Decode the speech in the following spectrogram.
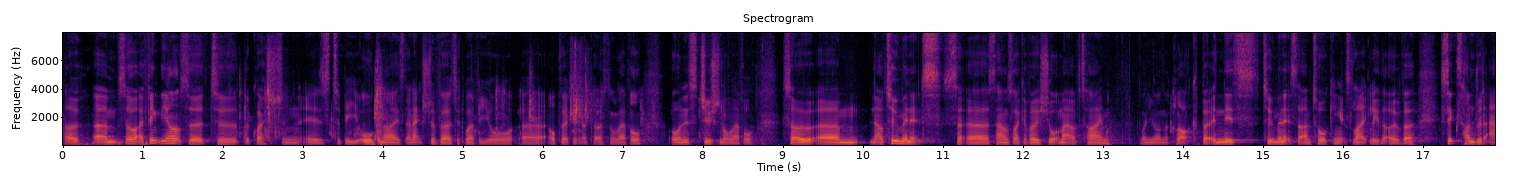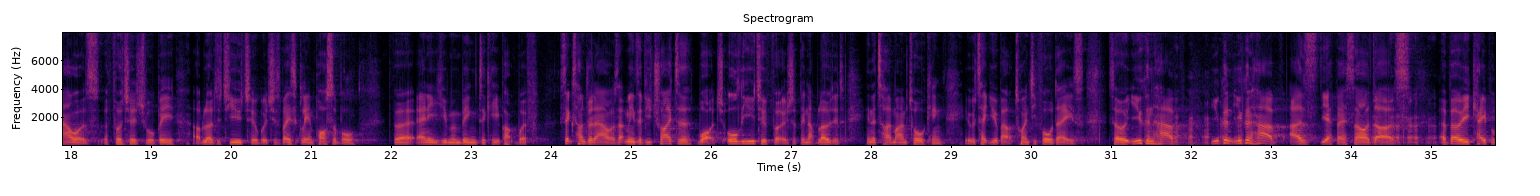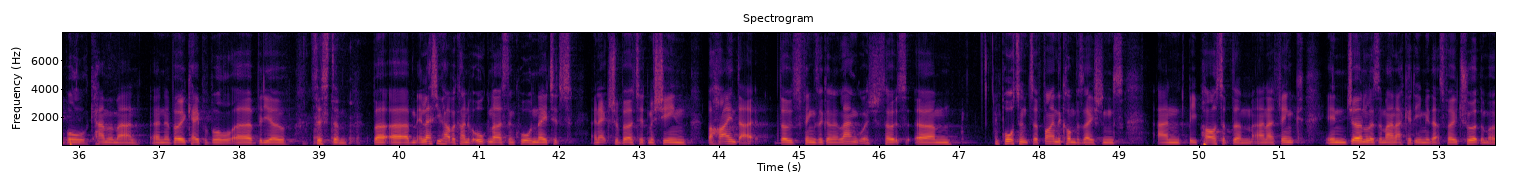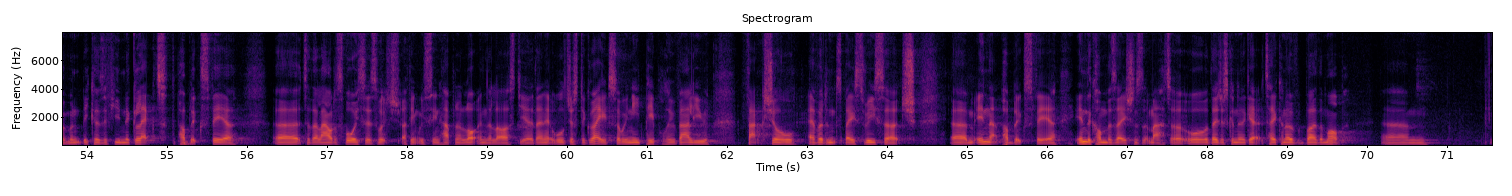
Hello. Um, so I think the answer to the question is to be organised and extroverted, whether you're uh, operating at a personal level or an institutional level. So um, now two minutes uh, sounds like a very short amount of time when you're on the clock, but in these two minutes that I'm talking, it's likely that over 600 hours of footage will be uploaded to YouTube, which is basically impossible for any human being to keep up with. 600 hours. That means if you try to watch all the YouTube footage that's been uploaded in the time I'm talking, it would take you about 24 days. So you can have, you can, you can have, as the FSR does, a very capable cameraman and a very capable uh, video system. But um, unless you have a kind of organized and coordinated and extroverted machine behind that, those things are going to languish. So it's um, important to find the conversations and be part of them. And I think in journalism and academia, that's very true at the moment, because if you neglect the public sphere uh, to the loudest voices, which I think we've seen happen a lot in the last year, then it will just degrade. So we need people who value factual, evidence-based research um, in that public sphere, in the conversations that matter, or they're just going to get taken over by the mob. Um,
